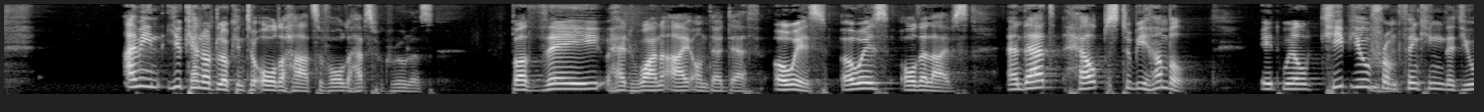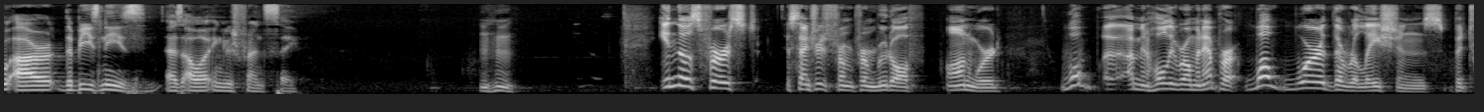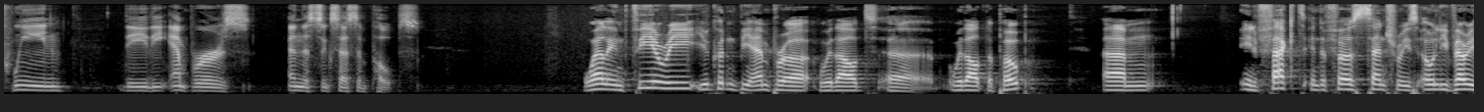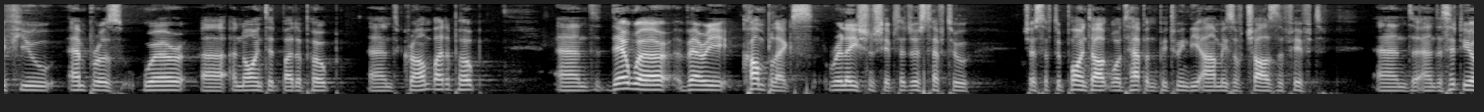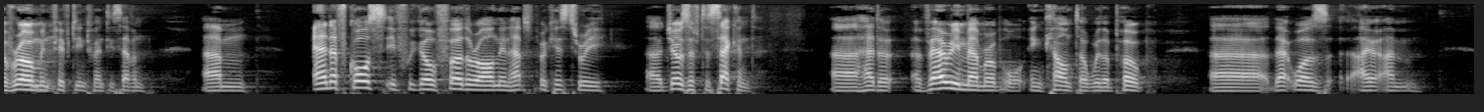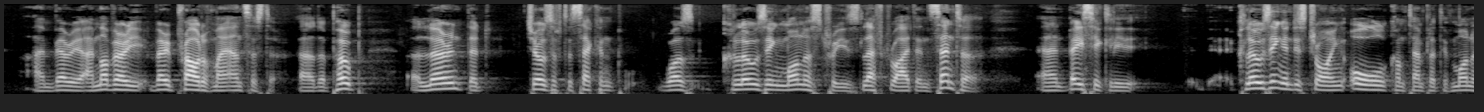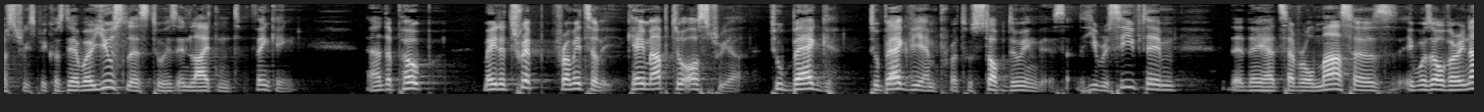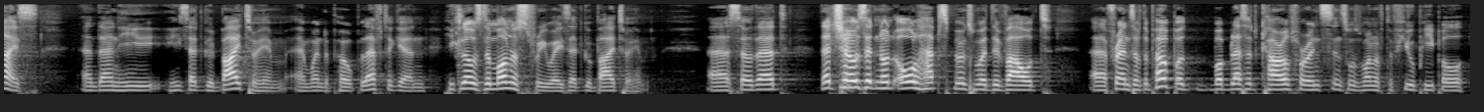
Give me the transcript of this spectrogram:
I mean, you cannot look into all the hearts of all the Habsburg rulers, but they had one eye on their death, always, always, all their lives. And that helps to be humble. it will keep you from thinking that you are the bee's knees, as our English friends say. In those first centuries from, from Rudolf onward, what uh, I mean, Holy Roman Emperor, what were the relations between the the emperors and the successive popes? Well, in theory, you couldn't be emperor without uh, without the pope. Um, in fact, in the first centuries, only very few emperors were uh, anointed by the pope and crowned by the pope, and there were very complex relationships. I just have to just have to point out what happened between the armies of Charles V and and the city of Rome in 1527. Um, and of course, if we go further on in Habsburg history, uh, Joseph II uh, had a, a, very memorable encounter with a pope. Uh, that was I, am I'm, I'm very I'm not very very proud of my ancestor. Uh, the pope uh, learned that Joseph II was closing monasteries left, right, and center, and basically closing and destroying all contemplative monasteries because they were useless to his enlightened thinking. And the Pope made a trip from Italy, came up to Austria to beg to beg the emperor to stop doing this. He received him. They had several masses. It was all very nice. And then he, he said goodbye to him. And when the Pope left again, he closed the monastery where he said goodbye to him. Uh, so that, that shows that not all Habsburgs were devout uh, friends of the Pope, but, but Blessed Karl, for instance, was one of the few people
